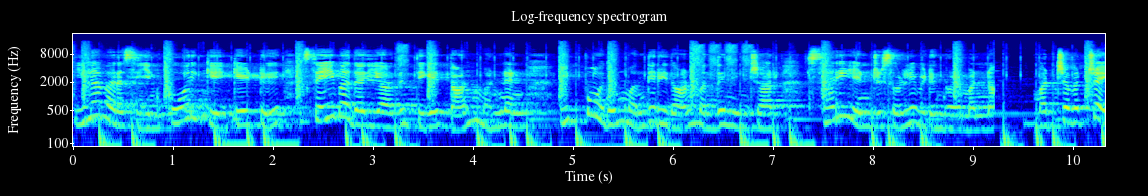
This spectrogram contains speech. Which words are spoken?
இளவரசியின் கோரிக்கையை கேட்டு செய்வதறியாது திகைத்தான் மன்னன். இப்போதும் மந்திரிதான் வந்து நின்றார். சரி என்று சொல்லிவிடுங்கள் மன்னா. மற்றவற்றை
